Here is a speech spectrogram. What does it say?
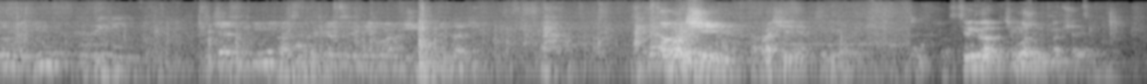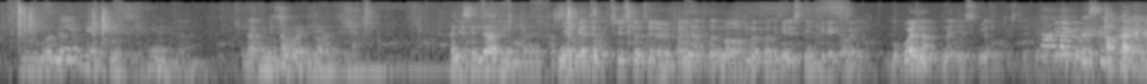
Добрый день. Участники митинга хотят Сергею Ивановичу передать обращение. Обращение, Сергей Иванович. Сергей Иванович, можем пообщаться? Да. Канцелярию мы это... Нет, это через канцелярию понятно, но мы бы хотели с ним переговорить. Буквально на 10 минут, если вы переговорите. А как вы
